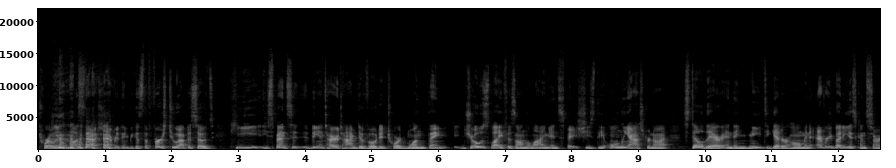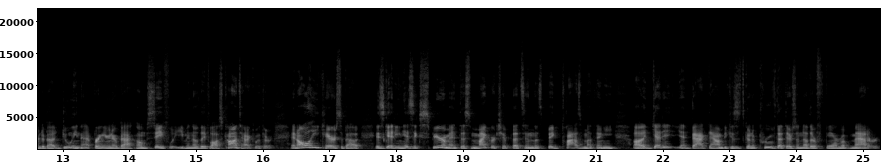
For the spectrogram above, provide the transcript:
twirling the mustache and everything, because the first two episodes, he he spends the entire time devoted toward one thing. Joe's life is on the line in space. She's the only astronaut still there, and they need to get her home. And everybody is concerned about doing that, bringing her back home safely, even though they've lost contact with her. And all he cares about is getting his experiment, this microchip that's in this big plasma thingy, uh, get it back down because it's going to prove that there's another form of matter.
